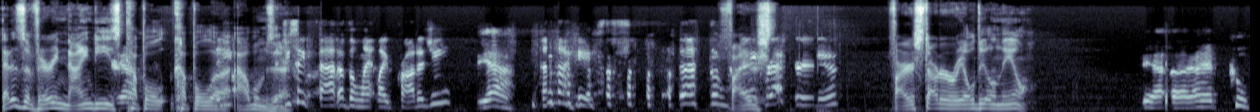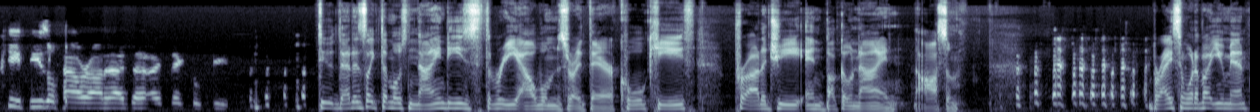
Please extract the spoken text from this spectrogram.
That is a very '90s Yeah. couple couple uh, Did you- albums there. Did you say Fat of the Land, like Prodigy? Yeah, Nice. That's a Fires- great record, dude. Firestarter, real deal, Neil. Yeah. Uh, I had Kool Keith Diesel Power on it. I, I dig Kool Keith. Dude, that is like the most '90s three albums right there. Kool Keith, Prodigy, and Buck-O-Nine. Awesome. Bryson, what about you, man?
